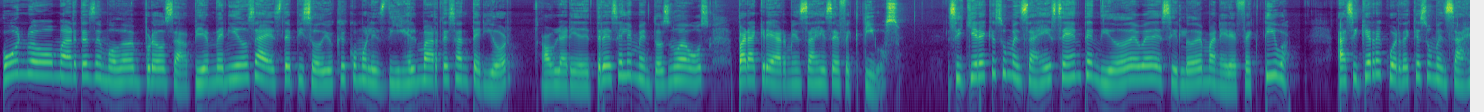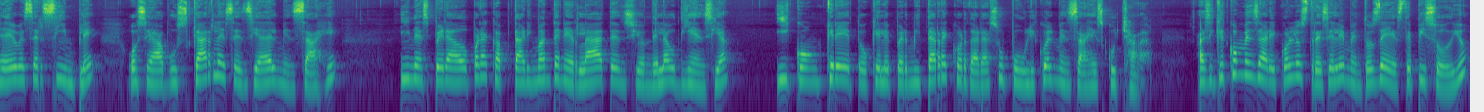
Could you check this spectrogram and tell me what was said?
Un nuevo martes de modo en prosa. Bienvenidos a este episodio que como les dije el martes anterior, hablaré de tres elementos nuevos para crear mensajes efectivos. Si quiere que su mensaje sea entendido debe decirlo de manera efectiva. Así que recuerde que su mensaje debe ser simple, o sea, buscar la esencia del mensaje, inesperado para captar y mantener la atención de la audiencia, y concreto que le permita recordar a su público el mensaje escuchado. Así que comenzaré con los tres elementos de este episodio,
